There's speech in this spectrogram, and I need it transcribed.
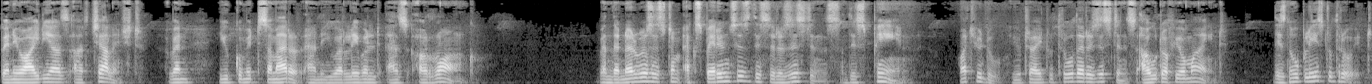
when your ideas are challenged, when you commit some error and you are labeled as a wrong when the nervous system experiences this resistance, this pain, what you do? You try to throw the resistance out of your mind. There's no place to throw it.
